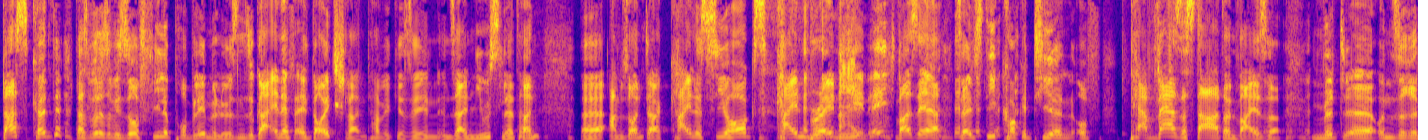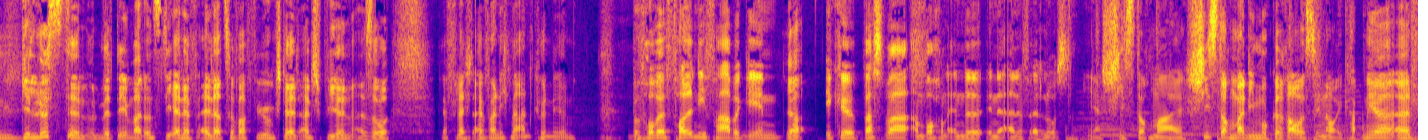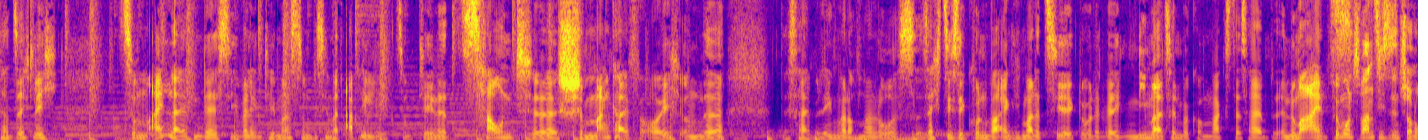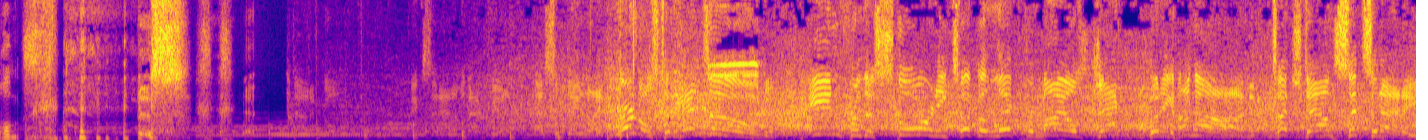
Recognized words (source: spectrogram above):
das könnte, das würde sowieso viele Probleme lösen. Sogar NFL Deutschland habe ich gesehen in seinen Newslettern. Äh, am Sonntag keine Seahawks, kein Brady. Nein, echt? Was er, selbst die kokettieren auf perverseste Art und Weise mit äh, unseren Gelüsten und mit dem, was uns die NFL da zur Verfügung stellt an Spielen. Also, ja, vielleicht einfach nicht mehr ankündigen. Bevor wir voll in die Farbe gehen, Ja. Icke, was war am Wochenende in der NFL los? Ja, schieß doch mal, schieß doch mal die Mucke raus. Genau, ich habe mir äh, tatsächlich zum Einleiten des jeweiligen Themas so ein bisschen was abgelegt, so ein kleines Sound-Schmankerl für euch und äh, deshalb legen wir doch mal los. 60 Sekunden war eigentlich mal das Ziel. Ich glaube, das werde ich niemals hinbekommen, Max. Deshalb äh, Nummer eins. 25 sind schon rum. The score, and he took a lick from Miles Jack, but he hung on. Touchdown, Cincinnati.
